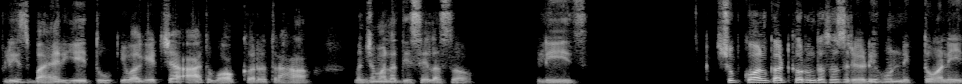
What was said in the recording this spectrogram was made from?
प्लीज बाहेर ये तू किंवा गेटच्या आत वॉक करत राहा. म्हणजे मला दिसेल असं. प्लीज." शुभ कॉल कट करून तसंच रेडी होऊन निघतो आणि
